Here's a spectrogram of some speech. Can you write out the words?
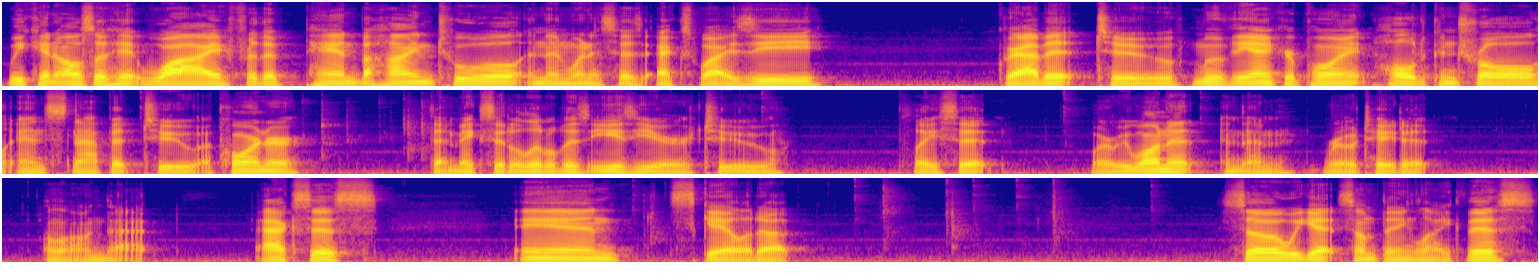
We can also hit Y for the pan behind tool, and then when it says XYZ, grab it to move the anchor point, hold control, and snap it to a corner. That makes it a little bit easier to place it where we want it, and then rotate it along that axis, and scale it up. So we get something like this.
